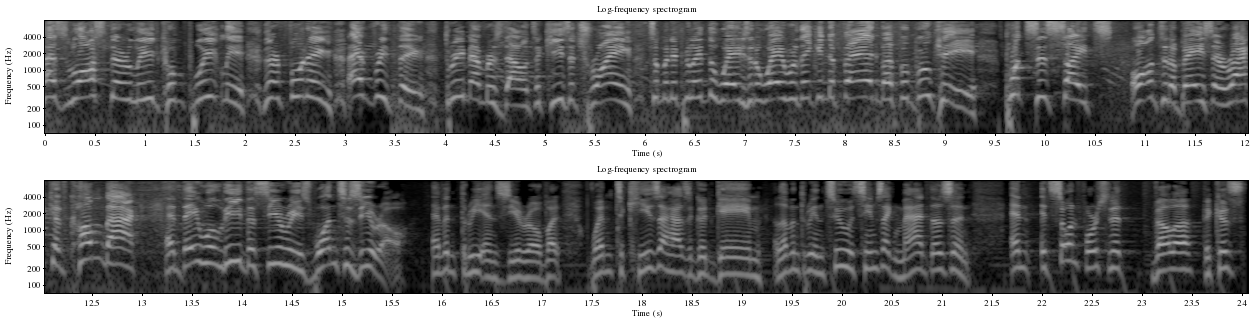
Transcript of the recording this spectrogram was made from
has lost their lead completely. They're footing everything. Three members down. Takiza trying to manipulate the waves in a way where they can defend, but Fubuki puts his sights onto the base. Iraq have come back and they will lead the series 1 to 0. 11 3 and 0, but when Takiza has a good game, 11 3 and 2, it seems like Mad doesn't. And it's so unfortunate, Vela, because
